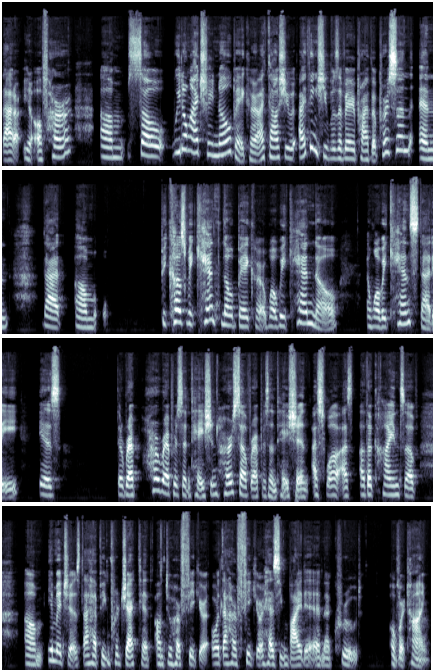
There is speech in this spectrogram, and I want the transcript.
that you know of her. Um, so we don't actually know Baker. I thought she, I think she was a very private person, and that um, because we can't know Baker, what we can know and what we can study is the rep, her representation, her self representation, as well as other kinds of um, images that have been projected onto her figure or that her figure has invited and accrued over time.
